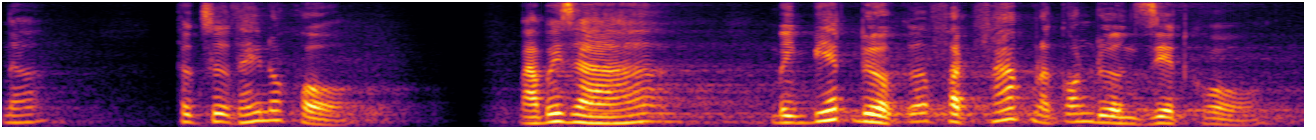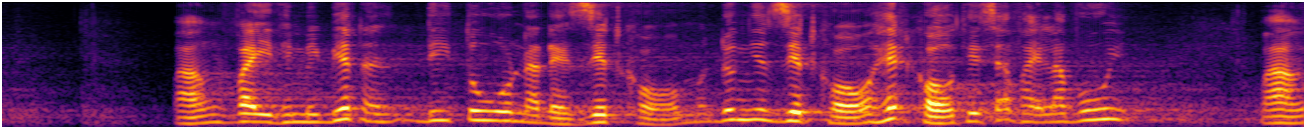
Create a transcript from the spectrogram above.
Đó. Thực sự thấy nó khổ. Mà bây giờ mình biết được phật pháp là con đường diệt khổ. Và vậy thì mình biết là đi tu là để diệt khổ. Mà đương nhiên diệt khổ hết khổ thì sẽ phải là vui. Và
